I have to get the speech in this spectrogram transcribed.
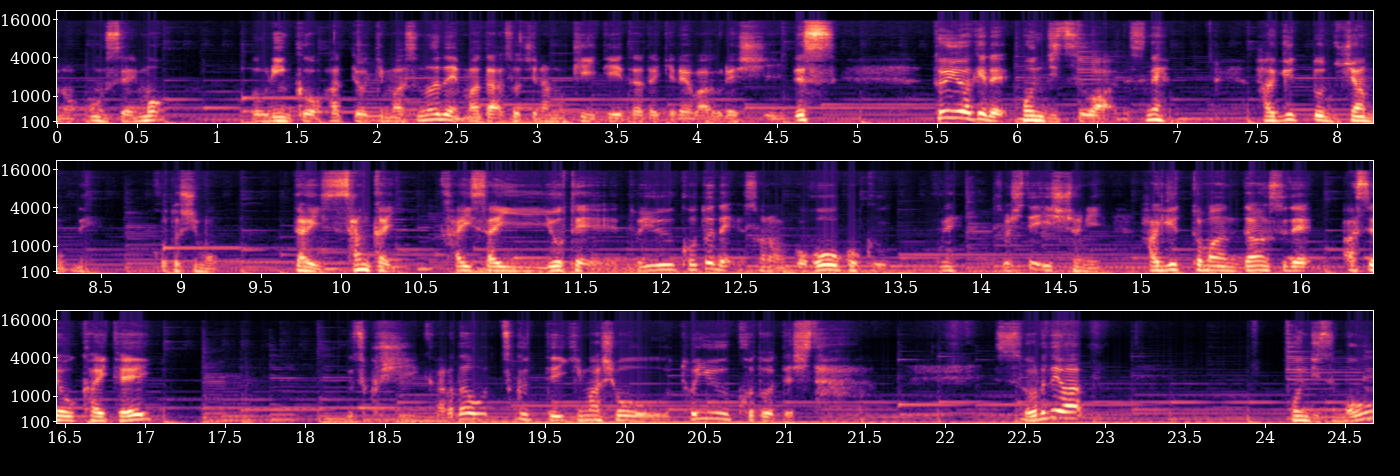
の音声もリンクを貼っておきますので、またそちらも聞いていただければ嬉しいです。というわけで本日はですね、ハギュットジャムね、今年も第3回開催予定ということで、そのご報告ね、そして一緒にハギュットマンダンスで汗をかいて、美しい体を作っていきましょうということでした。それでは、本日も、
